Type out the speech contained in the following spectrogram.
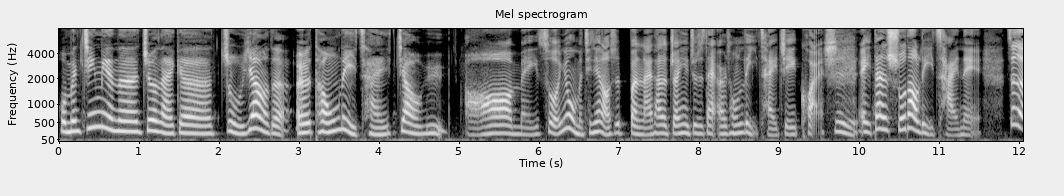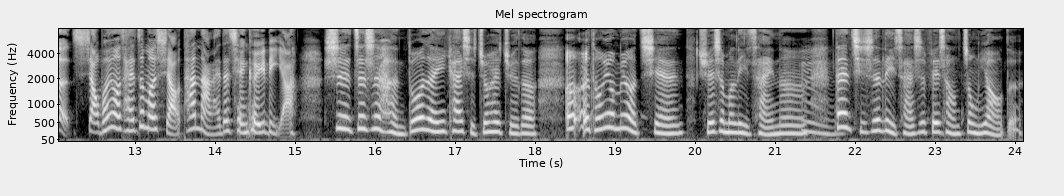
我们今年呢就来个主要的儿童理财教育。哦，没错，因为我们芊芊老师本来他的专业就是在儿童理财这一块，是哎，但是说到理财呢，这个小朋友才这么小，他哪来的钱可以理啊？是，这是很多人一开始就会觉得，呃，儿童又没有钱，学什么理财呢？嗯，但其实理财是非常重要的，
